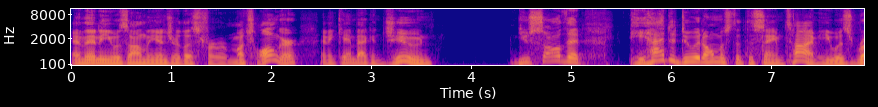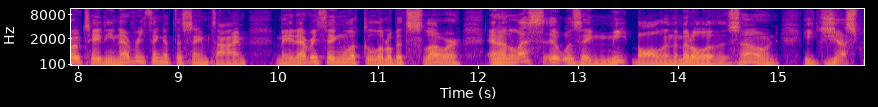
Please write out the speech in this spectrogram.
and then he was on the injured list for much longer, and he came back in June. You saw that he had to do it almost at the same time. He was rotating everything at the same time, made everything look a little bit slower. And unless it was a meatball in the middle of the zone, he just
